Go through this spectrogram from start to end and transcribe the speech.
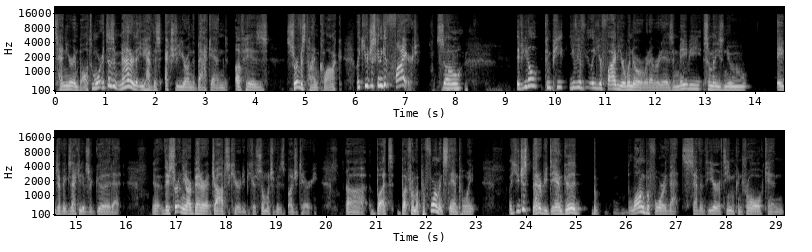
tenure in Baltimore, it doesn't matter that you have this extra year on the back end of his service time clock. Like you're just to get fired. So if you don't compete, you have like your five year window or whatever it is, and maybe some of these new age of executives are good at. You know, they certainly are better at job security because so much of it is budgetary. Uh, but but from a performance standpoint, like you just better be damn good long before that seventh year of team control can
